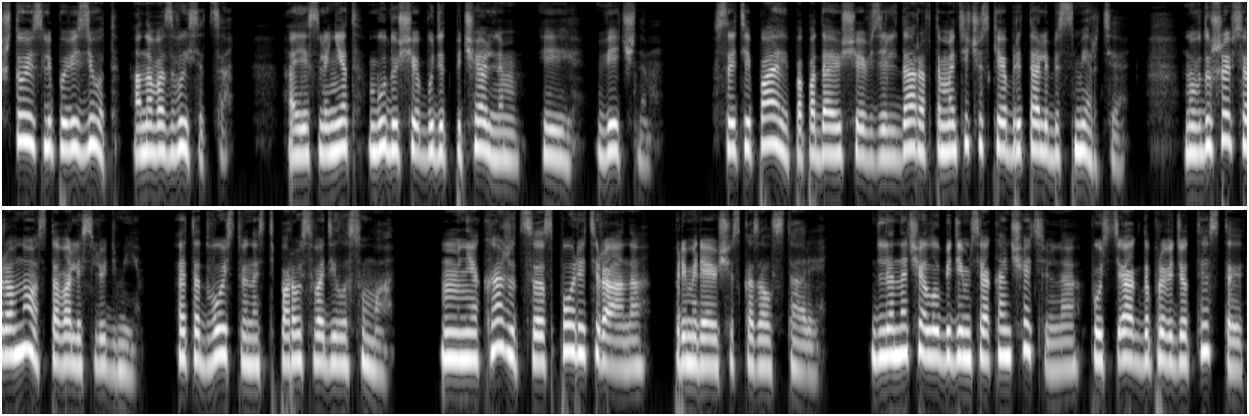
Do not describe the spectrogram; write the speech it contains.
Что, если повезет, она возвысится, а если нет, будущее будет печальным и вечным. Сетипаи, попадающие в Зельдар, автоматически обретали бессмертие, но в душе все равно оставались людьми. Эта двойственность порой сводила с ума. «Мне кажется, спорить рано», — примиряюще сказал Старий. «Для начала убедимся окончательно. Пусть Агда проведет тесты,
